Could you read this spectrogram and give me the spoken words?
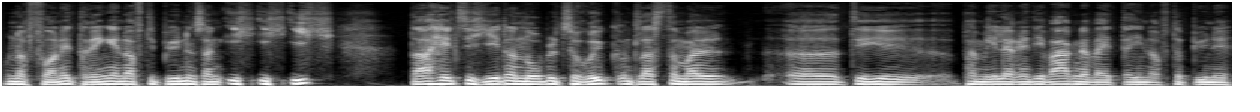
und nach vorne drängen auf die Bühne und sagen, ich, ich, ich. Da hält sich jeder Nobel zurück und lasst einmal äh, die Pamela Rendi Wagner weiterhin auf der Bühne.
